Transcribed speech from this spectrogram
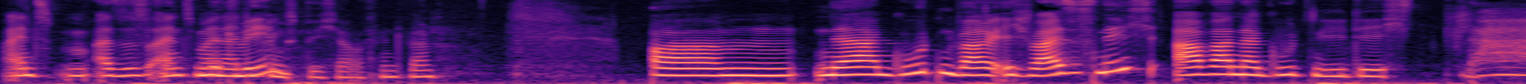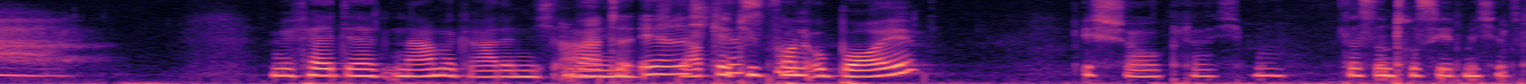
eins, also ist eins meiner? Lieblingsbücher auf jeden Fall. Ähm, na guten war, ich weiß es nicht, aber einer guten Idee. Ich, ah, mir fällt der Name gerade nicht ein. Warte, ich Erich glaube, der Typ von Oh Boy. Ich schaue gleich mal. Das interessiert mich jetzt.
